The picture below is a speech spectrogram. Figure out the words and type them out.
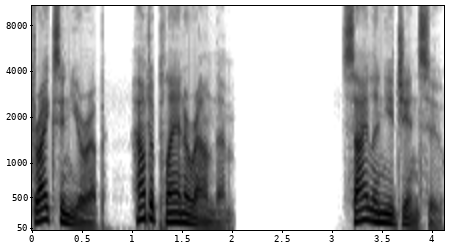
Strikes in Europe, how to plan around them. Ceylan Yeginsu.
